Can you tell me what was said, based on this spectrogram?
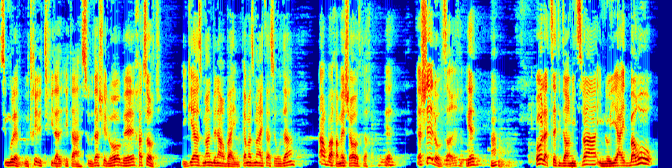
שימו לב, הוא התחיל את, תפילה, את הסעודה שלו בחצות. הגיע הזמן בין הערביים. כמה זמן הייתה הסעודה? ארבע, חמש שעות ככה. כן? קשה לו, צריך, כן? אה? או לצאת לדבר מצווה, אם לא יהיה עת ברור.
